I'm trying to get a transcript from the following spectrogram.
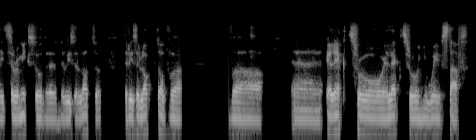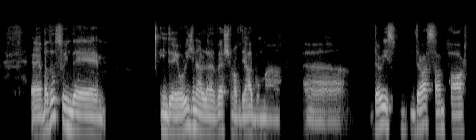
it's a remix, so the, there is a lot. There is a lot of, of electro electro new wave stuff. Uh, but also in the in the original uh, version of the album, uh, uh, there is there are some part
